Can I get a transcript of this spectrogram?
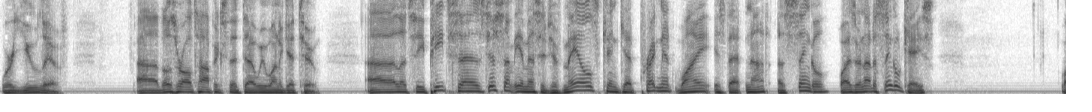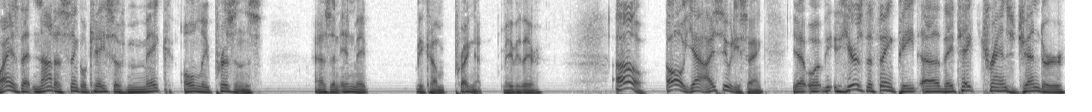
where you live? Uh, those are all topics that uh, we want to get to. Uh, let's see. Pete says, just sent me a message. If males can get pregnant, why is that not a single? Why is there not a single case? Why is that not a single case of make only prisons has an inmate become pregnant? Maybe they're. Oh, oh, yeah, I see what he's saying. Yeah, well, here's the thing, Pete. Uh, they take transgender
